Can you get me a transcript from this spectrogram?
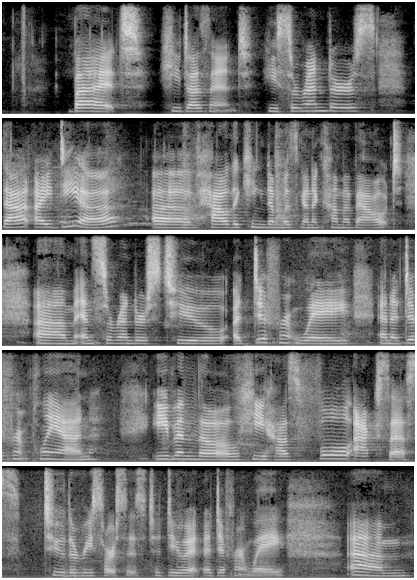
but he doesn't. He surrenders that idea of how the kingdom was going to come about um, and surrenders to a different way and a different plan, even though he has full access to the resources to do it a different way. Um,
